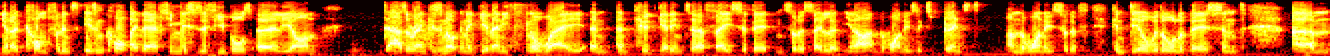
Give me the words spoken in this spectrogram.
you know confidence isn't quite there, if she misses a few balls early on, Azarenka is not going to give anything away and, and could get into her face a bit and sort of say, look, you know, I'm the one who's experienced, I'm the one who sort of can deal with all of this. And, um,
